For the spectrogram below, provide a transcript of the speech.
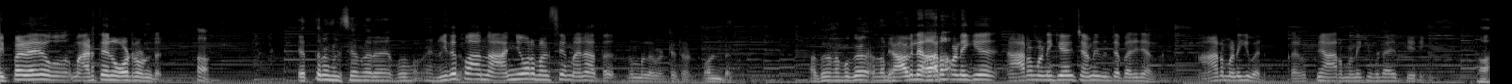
ഇപ്പോഴേ അടുത്തതിന് ഓർഡർ ഉണ്ട് എത്ര മത്സ്യം വരെ ഇപ്പോൾ ഇതിപ്പോ അഞ്ഞൂറ് മത്സ്യം അതിനകത്ത് നമ്മൾ വിട്ടിട്ടുണ്ട്. ഉണ്ട്. അത് നമുക്ക് രാവിലെ ആറ് മണിക്ക് ആറ് മണിക്ക് വെച്ചാണ് ഇതിന്റെ പരിചരണം ആറ് മണിക്ക് വരും. കൃത്യം ആറ് മണിക്ക് ഇവിടെ എത്തിയിരിക്കും. ആ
